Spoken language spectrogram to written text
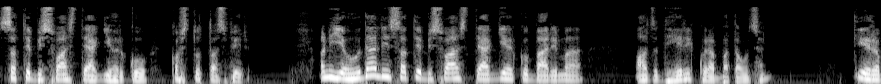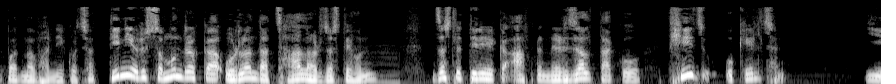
सत्य विश्वास त्यागीहरूको कस्तो तस्विर। अनि यहुदाले सत्य विश्वास त्यागीहरूको बारेमा अझ धेरै कुरा बताउँछन्। तेह्र पदमा भनिएको छ तिनीहरू समुद्रका उर्लन्दा छालहरू जस्तै हुन् जसले तिनीहरूका आफ्नो निर्जलताको फिज उकेल्छन् यी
